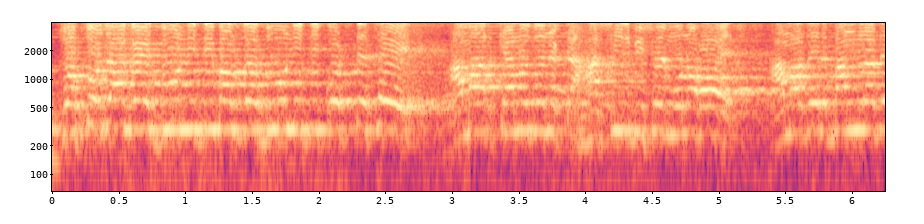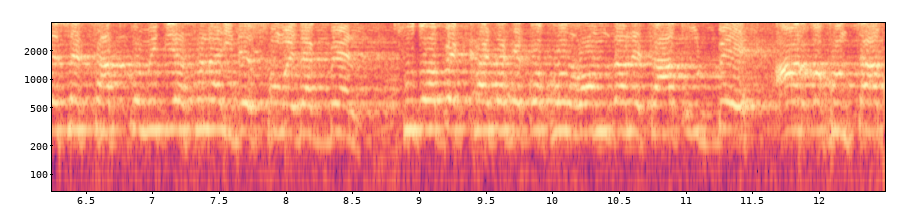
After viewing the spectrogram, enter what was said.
যত জায়গায় দুর্নীতিবাজরা দুর্নীতি করতেছে, আমার কেন যেন একটা হাসির বিষয় মনে হয়। আমাদের বাংলাদেশের চাঁদ কমিটি আছে না, ঈদের সময় দেখবেন। শুধু অপেক্ষায় থাকে কখন রমজানে চাঁদ উঠবে আর কখন চাঁদ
